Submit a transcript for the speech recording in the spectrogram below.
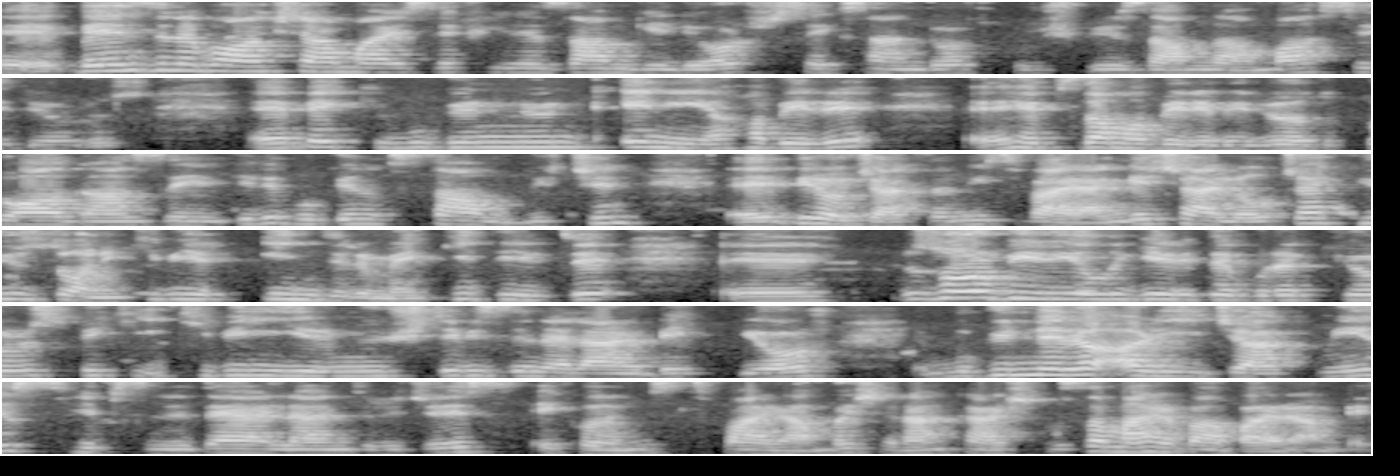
E, benzine bu akşam maalesef yine zam geliyor. 84 kuruş bir zamdan bahsediyoruz. E, belki bugünün en iyi haberi, e, hep zam haberi veriyorduk doğalgazla ilgili. Bugün İstanbul için e, 1 Ocak'tan itibaren geçerli olacak %12 bir indirime gidildi. E, Zor bir yılı geride bırakıyoruz. Peki 2023'te bizi neler bekliyor? Bugünleri arayacak mıyız? Hepsini değerlendireceğiz. Ekonomist Bayram Başaran karşımıza. Merhaba Bayram Bey.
